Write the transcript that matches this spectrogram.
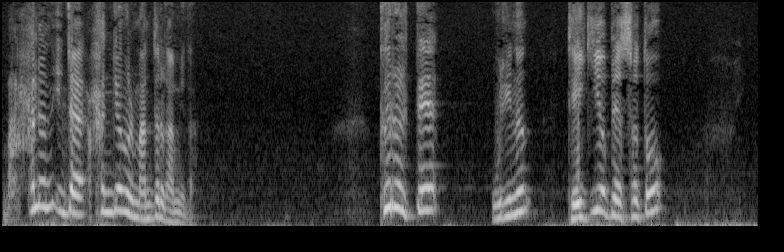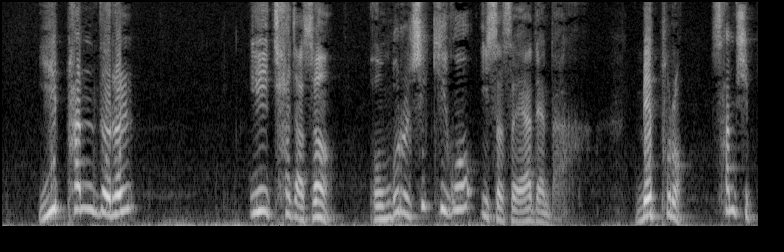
많은 이제 환경을 만들어 갑니다. 그럴 때 우리는 대기업에서도 이 판들을 이 찾아서 공부를 시키고 있었어야 된다. 몇 프로? 30%.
